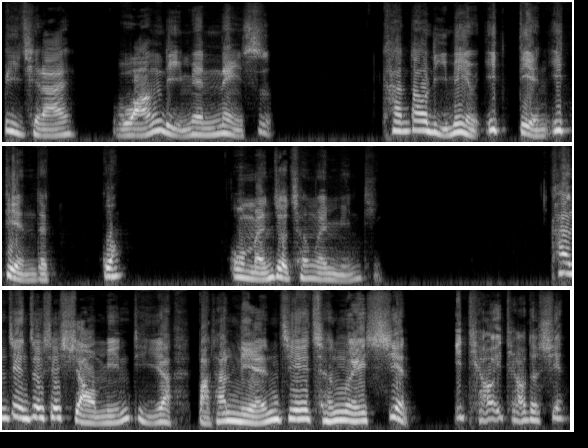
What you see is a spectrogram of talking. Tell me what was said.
闭起来，往里面内视，看到里面有一点一点的光，我们就称为明体。看见这些小明体呀，把它连接成为线，一条一条的线，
